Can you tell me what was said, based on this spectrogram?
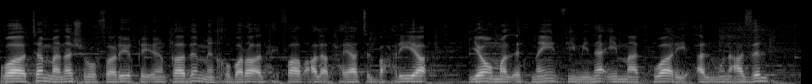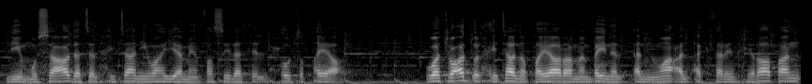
وتم نشر فريق إنقاذ من خبراء الحفاظ على الحياة البحرية يوم الاثنين في ميناء ماكواري المنعزل لمساعدة الحيتان وهي من فصيلة الحوت الطيار. وتعد الحيتان الطيارة من بين الأنواع الأكثر انخراطا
